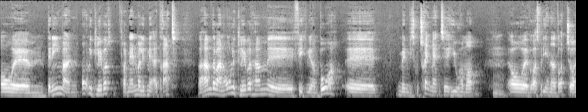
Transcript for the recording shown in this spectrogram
Og øh, den ene var en ordentlig klippert, og den anden var lidt mere adræt. Og ham, der var en ordentlig klippert, ham øh, fik vi ombord, øh, men vi skulle tre mand til at hive ham om. Mm. Og øh, også fordi han havde vådt tøj.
